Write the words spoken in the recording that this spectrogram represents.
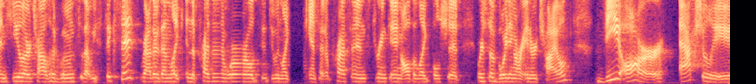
and heal our childhood wounds so that we fix it rather than like in the present world doing like antidepressants, drinking, all the like bullshit. We're just avoiding our inner child. VR actually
